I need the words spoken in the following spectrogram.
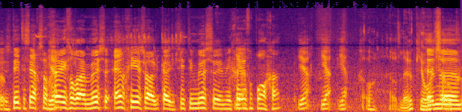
Oh. Dus dit is echt zo'n Ja. gevel waar mussen en gierzwaluwen. Kijk, je ziet die mussen in die gevelpan gaan. Ja, ja, ja. Oh, wat leuk. Je hoort En ze ook. ehm,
